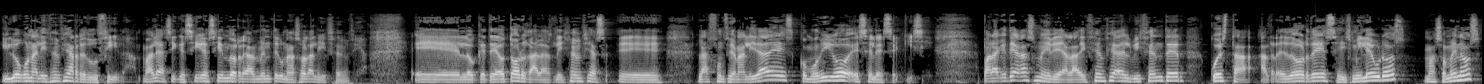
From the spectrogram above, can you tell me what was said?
y luego una licencia reducida, ¿vale? Así que sigue siendo realmente una sola licencia. Eh, lo que te otorga las licencias, eh, las funcionalidades, como digo, es el SXI. Para que te hagas una idea, la licencia del Vicenter cuesta alrededor de 6.000 euros, más o menos,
